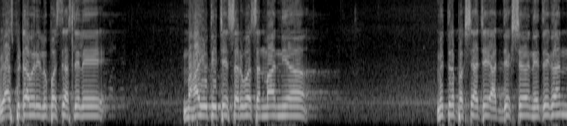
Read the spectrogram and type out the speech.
व्यासपीठावरील उपस्थित असलेले महायुतीचे सर्व सन्मान्य मित्रपक्षाचे अध्यक्ष नेतेगण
